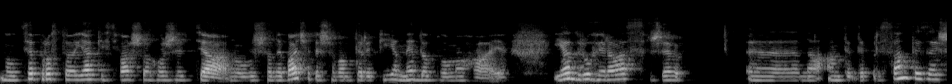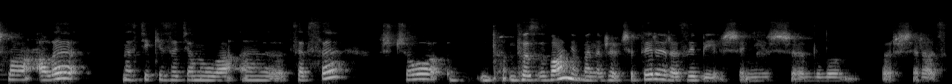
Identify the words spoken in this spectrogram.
ну це просто якість вашого життя. Ну ви що не бачите, що вам терапія не допомагає. Я другий раз вже е, на антидепресанти зайшла, але настільки затягнула е, це все, що дозування в мене вже в чотири рази більше, ніж було перший раз.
